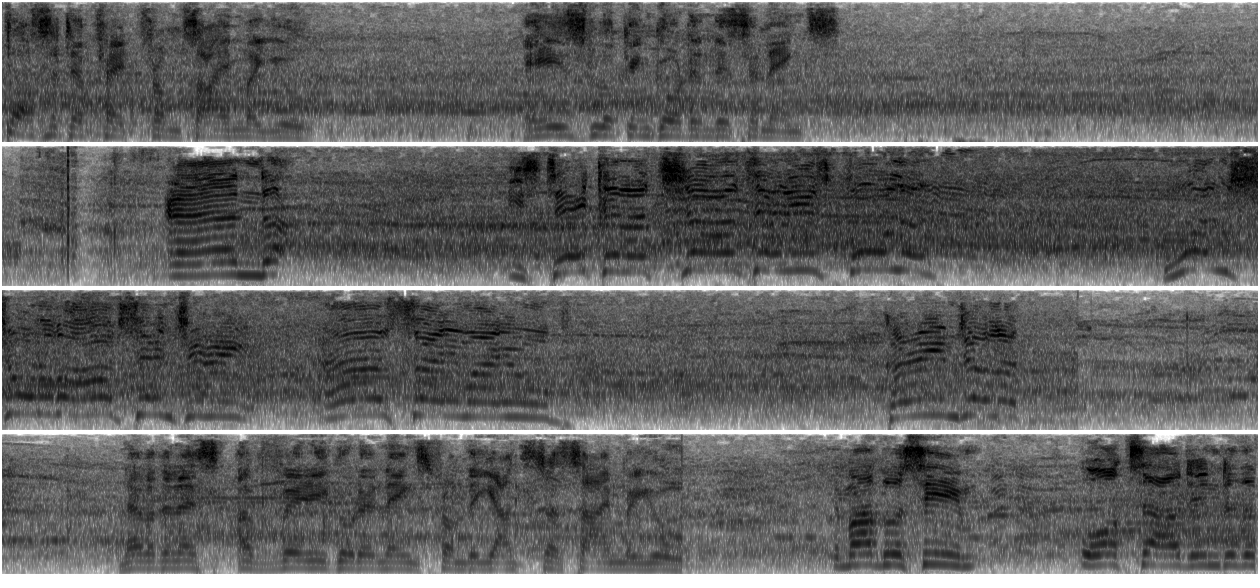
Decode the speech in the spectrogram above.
positive hit from Saim Ayub. He's looking good in this innings. And he's taken a chance and he's fallen. One short of a half century. Ah, Saim Kareem Jannat. Nevertheless, a very good innings from the youngster Saim Ayub. Imad Wasim walks out into the...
